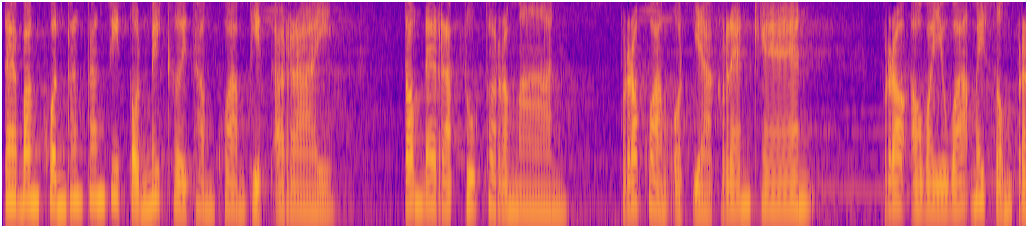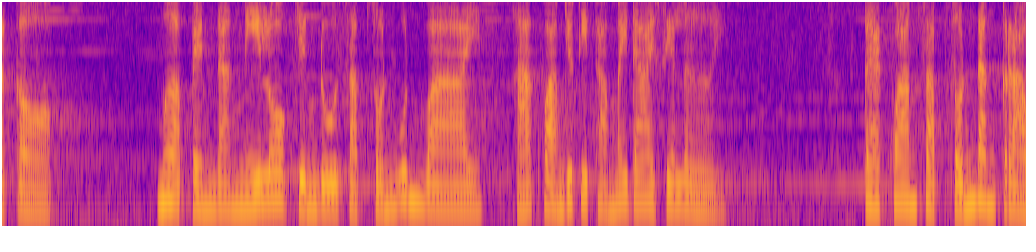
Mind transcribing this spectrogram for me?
แต่บางคนทั้งๆทที่ตนไม่เคยทำความผิดอะไร ต้องได้รับทุกทรมาน เพราะความอดอยากแร้นแค้น เพราะอวัยวะไม่สมประกอบ เมื่อเป็นดังนี้โลกจึงดูสับสนวุ่นวาย หาความยุติธรรมไม่ได้เสียเลย แต่ความสับสนดังกล่าว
